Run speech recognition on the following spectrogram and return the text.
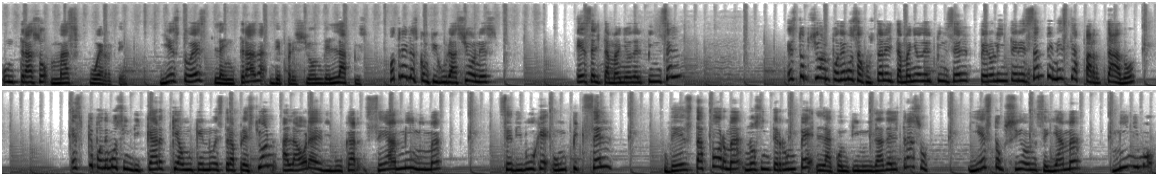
un, trazo más fuerte. Y esto es la entrada de presión del lápiz. Otra de las configuraciones es el tamaño del pincel. Esta opción podemos ajustar el tamaño del pincel, pero lo interesante en este apartado es que podemos indicar que aunque nuestra presión a la hora de dibujar sea mínima, se dibuje un píxel. De esta forma nos interrumpe la continuidad del trazo y esta opción se llama mínimo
